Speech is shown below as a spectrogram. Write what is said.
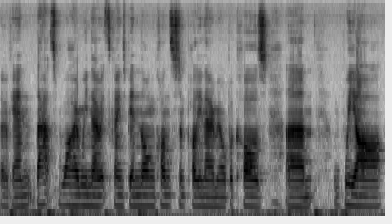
Again, that's why we know it's going to be a non-constant polynomial because um, we are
